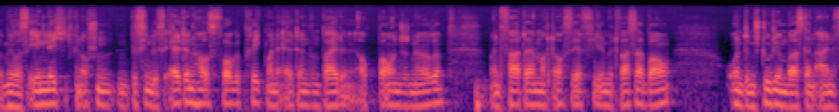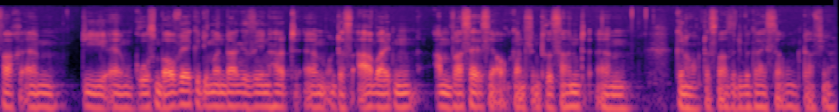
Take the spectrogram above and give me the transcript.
Bei mir war es ähnlich. Ich bin auch schon ein bisschen durchs Elternhaus vorgeprägt. Meine Eltern sind beide auch Bauingenieure. Mein Vater macht auch sehr viel mit Wasserbau. Und im Studium war es dann einfach ähm, die ähm, großen Bauwerke, die man da gesehen hat. Ähm, und das Arbeiten am Wasser ist ja auch ganz interessant. Ähm, genau, das war so die Begeisterung dafür.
